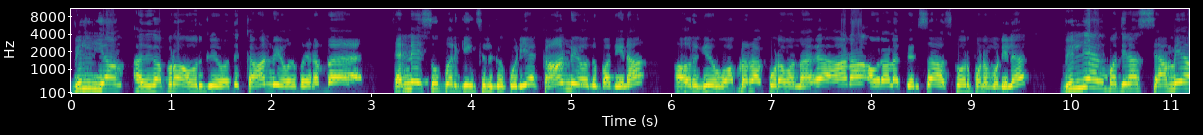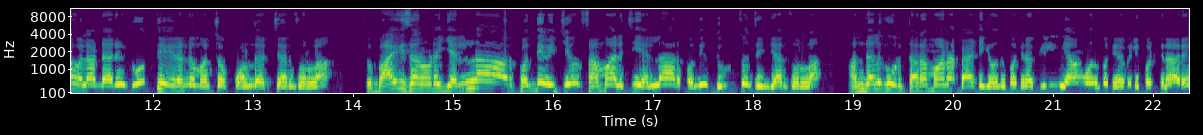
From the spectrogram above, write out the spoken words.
வில் யாங் அதுக்கப்புறம் அவருக்கு வந்து கான்வே வந்து நம்ம சென்னை சூப்பர் கிங்ஸ் இருக்கக்கூடிய கான்வே வந்து பாத்தீங்கன்னா அவருக்கு ஓப்பனரா கூட வந்தாங்க. ஆனா அவரால் பெருசா ஸ்கோர் பண்ண முடியல. வில்லியாங் பாத்தீங்கன்னா செமையா விளையாண்டாரு. நூத்தி ரெண்டு மனுஷன் குழந்தை அடிச்சாருன்னு சொல்லலாம். ஸோ பாகிஸ்தானோட எல்லார் பந்து வீச்சையும் சமாளிச்சு எல்லார் பந்தையும் தும்சம் செஞ்சாருன்னு சொல்லலாம். அந்த அளவுக்கு ஒரு தரமான பேட்டிங் வந்து பாத்தீங்கன்னா வில் யாங் வந்து பாத்தீங்கன்னா வெளிப்படுத்தினாரு.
